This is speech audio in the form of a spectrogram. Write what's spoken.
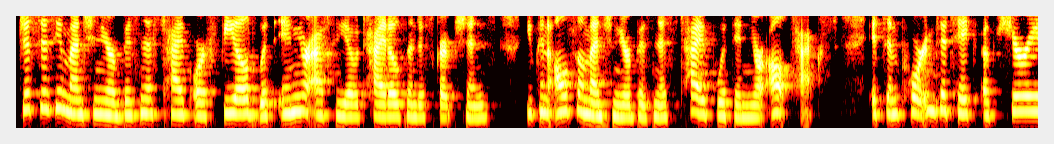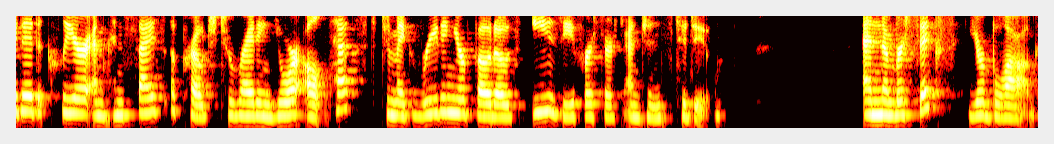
Just as you mention your business type or field within your SEO titles and descriptions, you can also mention your business type within your alt text. It's important to take a curated, clear, and concise approach to writing your alt text to make reading your photos easy for search engines to do. And number six, your blog.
